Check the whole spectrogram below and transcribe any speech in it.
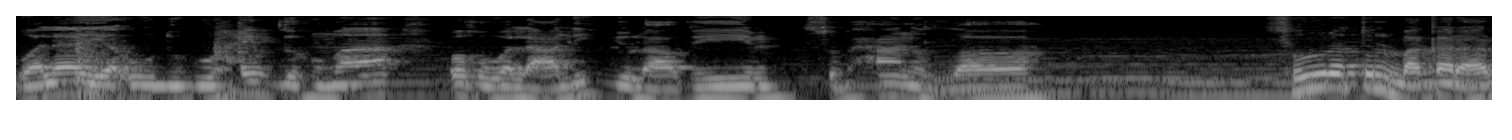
ওয়ালা ইয়াউদুহু হিফযুহুমা ওয়া হুয়াল আলিয়্যুল আযীম। সুবহানাল্লাহ। সূরাতুল বাকারার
